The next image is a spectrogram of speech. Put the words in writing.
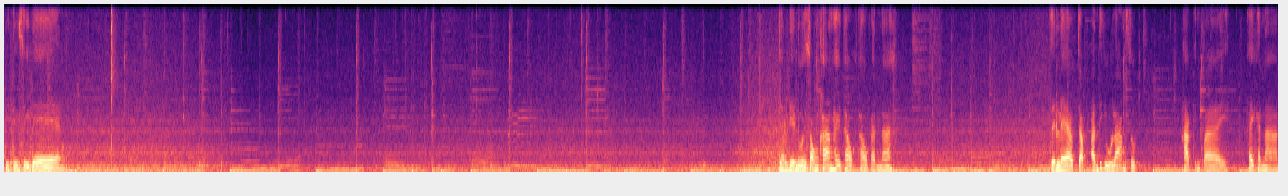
ปิดด้วยสีแดง จะเรียนรู้ให้สองข้างให้เท่าเท่ากันนะ เสร็จแล้วจับอันที่อยู่ล่างสุด หักขึ้นไปให้ขนาน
